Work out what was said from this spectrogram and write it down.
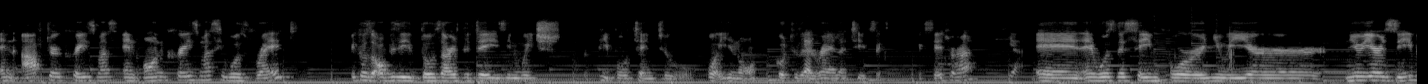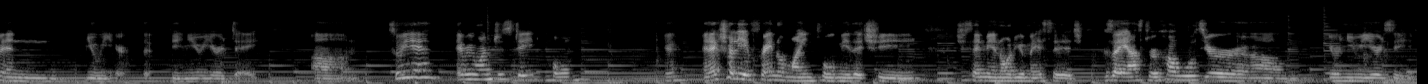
and after christmas and on christmas it was red because obviously those are the days in which people tend to well you know go to their relatives etc Yeah. And, and it was the same for New Year, New Year's Eve and New Year, the, the New Year day. Um, so yeah, everyone just stayed home. And actually, a friend of mine told me that she she sent me an audio message because I asked her how was your um, your New Year's Eve,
